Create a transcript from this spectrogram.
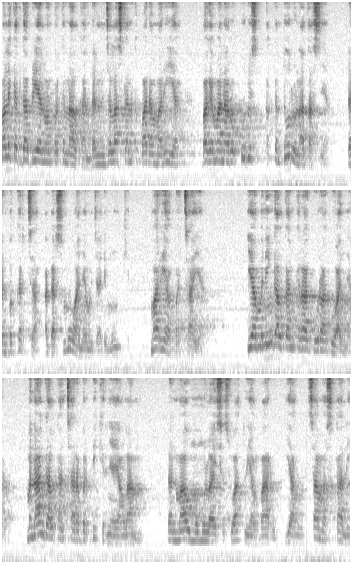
Malaikat Gabriel memperkenalkan dan menjelaskan kepada Maria bagaimana Roh Kudus akan turun atasnya dan bekerja agar semuanya menjadi mungkin. Maria percaya. Ia meninggalkan keraguan-raguannya, menanggalkan cara berpikirnya yang lama, dan mau memulai sesuatu yang baru yang sama sekali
